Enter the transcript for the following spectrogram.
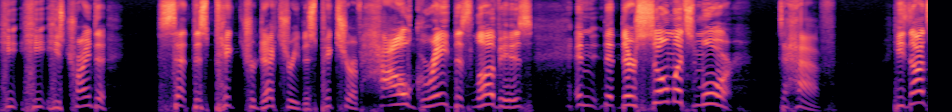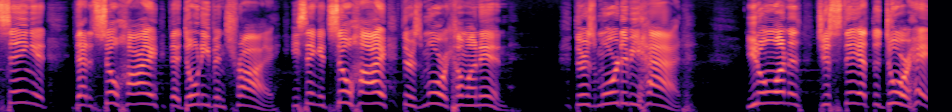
He, he, he's trying to set this pic trajectory, this picture of how great this love is, and that there's so much more to have. He's not saying it that it's so high that don't even try. He's saying it's so high, there's more, come on in. There's more to be had. You don't want to just stay at the door. Hey,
